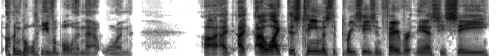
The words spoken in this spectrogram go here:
unbelievable in that one. Uh, I, I I like this team as the preseason favorite in the SEC.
